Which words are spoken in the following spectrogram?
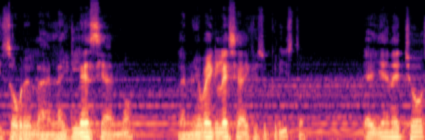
y sobre la, iglesia, ¿no? La nueva iglesia de Jesucristo. Y ahí en Hechos,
